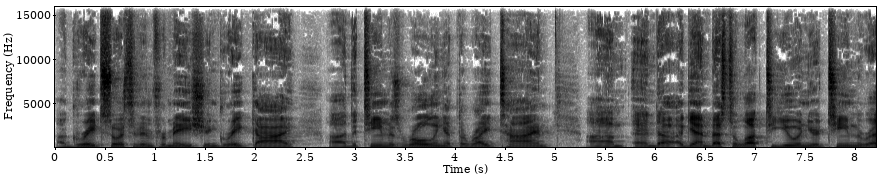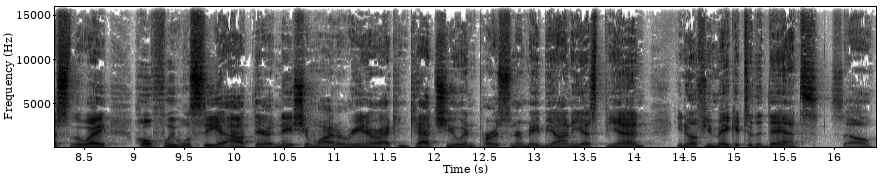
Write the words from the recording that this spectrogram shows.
a great source of information, great guy. Uh, the team is rolling at the right time. Um, and uh, again, best of luck to you and your team the rest of the way. Hopefully, we'll see you out there at Nationwide Arena, or I can catch you in person, or maybe on ESPN. You know, if you make it to the dance. So,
